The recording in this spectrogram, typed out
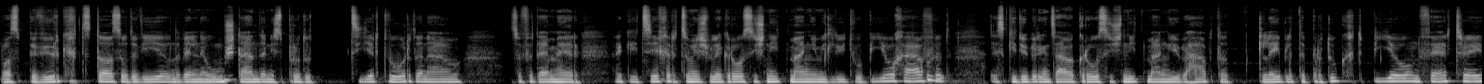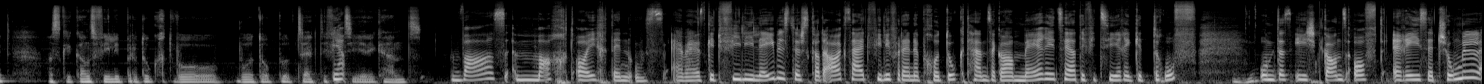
was bewirkt das oder wie, unter welchen Umständen ist es produziert worden auch. Also von dem her gibt es sicher zum Beispiel eine grosse Schnittmenge mit Leuten, die Bio kaufen. Mhm. Es gibt übrigens auch eine grosse Schnittmenge überhaupt an gelabelten Produkten, Bio und Fairtrade. Es gibt ganz viele Produkte, die, die Doppelzertifizierung ja. haben. Was macht euch denn aus? Es gibt viele Labels, du hast es gerade angesagt, viele von diesen Produkten haben sogar mehrere Zertifizierungen drauf. Mhm. Und das ist ganz oft ein riesiger Dschungel,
